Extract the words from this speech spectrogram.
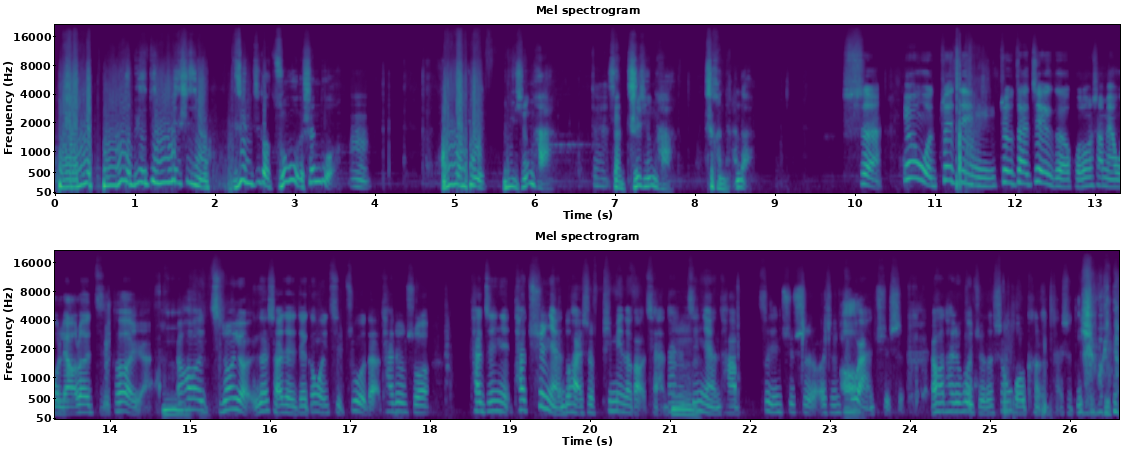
你如果你如果没有对一件事情有认知到足够的深度，嗯，你想去履行它，对，想执行它是很难的。是因为我最近就在这个活动上面，我聊了几个人，嗯然后其中有一个小姐姐跟我一起住的，她就说，她今年他去年都还是拼命的搞钱，但是嗯。今年他父亲去世了，而且是突然去世，然后他就会觉得生活可能才是第一位的。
